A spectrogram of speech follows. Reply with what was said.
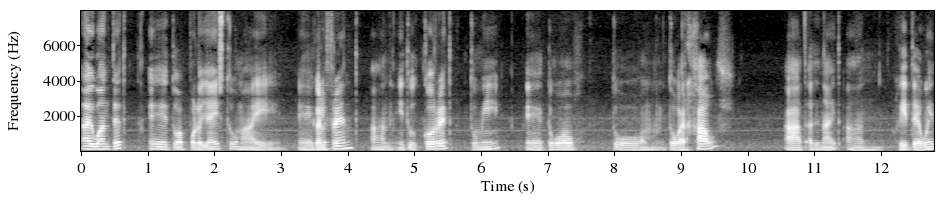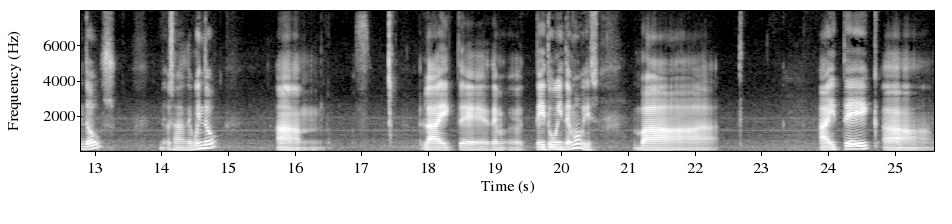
I wanted uh, to apologize to my uh, girlfriend, and it would correct to me uh, to go to um, to her house at, at the night and hit the windows, o sea, the window, um, like the, the they do in the movies, but I take um,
